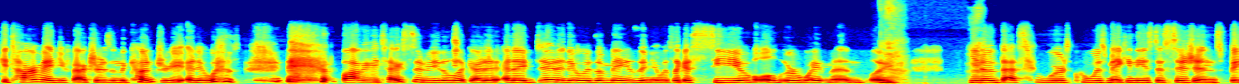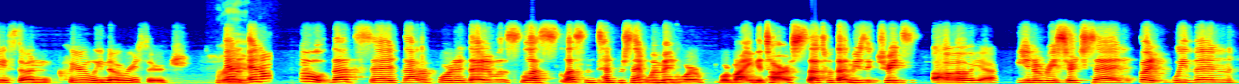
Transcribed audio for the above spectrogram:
guitar manufacturers in the country and it was Bobby texted me to look at it and I did and it was amazing. It was like a sea of older white men. Like you know, that's who was who was making these decisions based on clearly no research. Right. And, and also that said, that reported that it was less less than ten percent women were were buying guitars. That's what that music trades Oh yeah. you know research said. But we then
